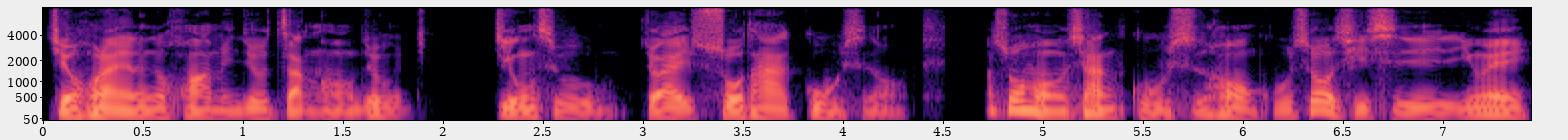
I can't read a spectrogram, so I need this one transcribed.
结果后来那个画面就这样，哈，就济公师傅就在说他的故事哦。他说，哦，像古时候，古时候其实因为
